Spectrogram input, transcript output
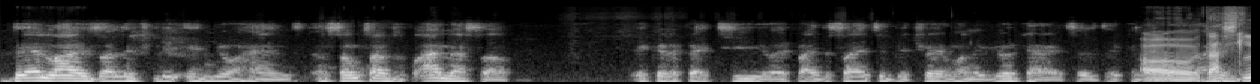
their lives are literally in your hands and sometimes if i mess up it could affect you if i decide to betray one of your characters it can Oh, that's mine.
